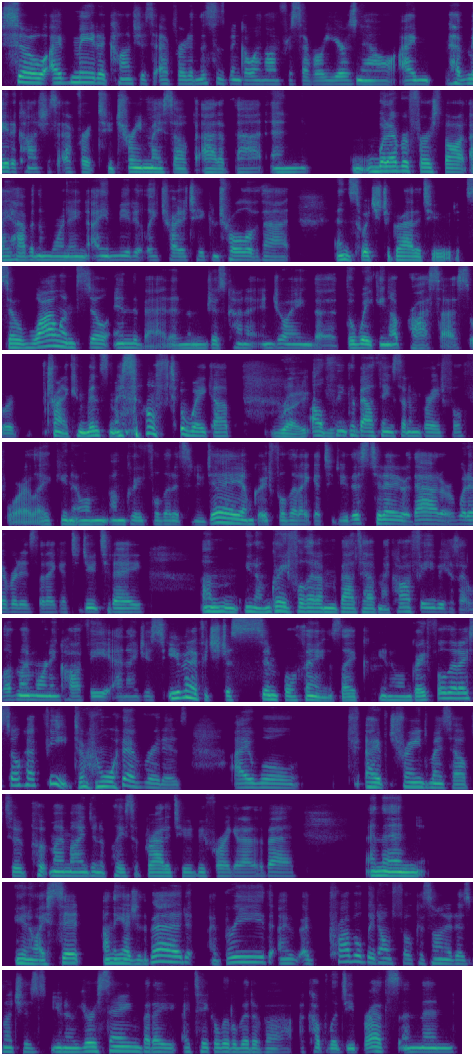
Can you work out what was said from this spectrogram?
So I've made a conscious effort, and this has been going on for several years now. I have made a conscious effort to train myself out of that and whatever first thought I have in the morning, I immediately try to take control of that and switch to gratitude. So while I'm still in the bed and I'm just kind of enjoying the the waking up process or trying to convince myself to wake up, right. I'll think about things that I'm grateful for. Like, you know, I'm I'm grateful that it's a new day. I'm grateful that I get to do this today or that or whatever it is that I get to do today um, you know, I'm grateful that I'm about to have my coffee because I love my morning coffee. And I just, even if it's just simple things like, you know, I'm grateful that I still have feet or whatever it is, I will, I have trained myself to put my mind in a place of gratitude before I get out of the bed. And then, you know, I sit on the edge of the bed, I breathe. I, I probably don't focus on it as much as, you know, you're saying, but I, I take a little bit of a, a couple of deep breaths and then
